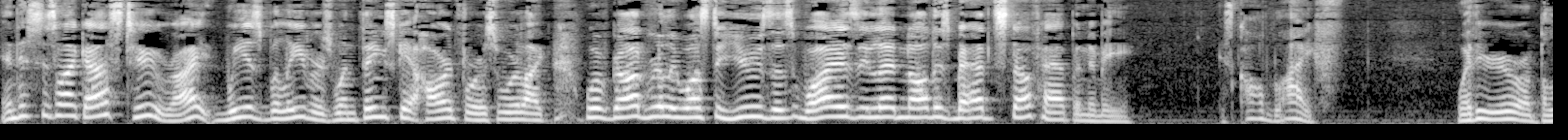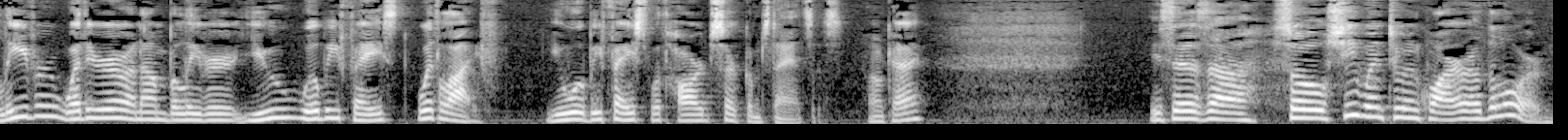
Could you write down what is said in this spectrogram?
and this is like us too, right? We as believers, when things get hard for us, we're like, well, if God really wants to use us, why is He letting all this bad stuff happen to me? It's called life. Whether you're a believer, whether you're an unbeliever, you will be faced with life. You will be faced with hard circumstances. Okay? He says, uh, So she went to inquire of the Lord.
